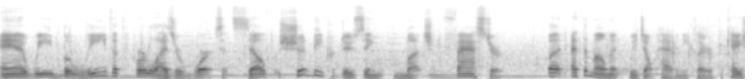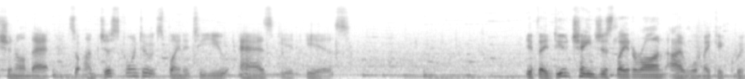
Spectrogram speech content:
and we believe that the fertilizer works itself should be producing much faster. But at the moment, we don't have any clarification on that, so I'm just going to explain it to you as it is. If they do change this later on, I will make a quick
